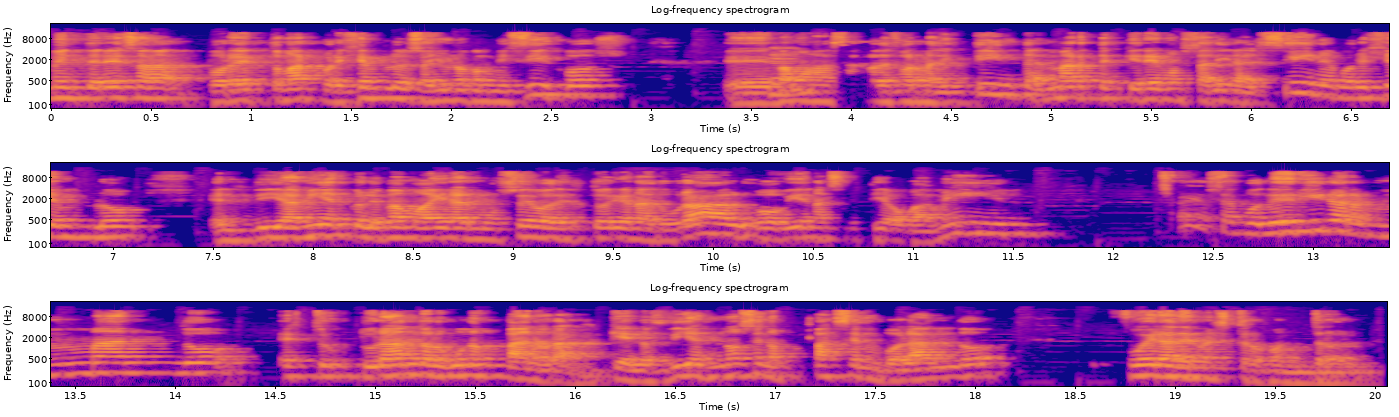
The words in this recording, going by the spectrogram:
me interesa poder tomar, por ejemplo, desayuno con mis hijos. Eh, vamos a hacerlo de forma distinta. El martes queremos salir al cine, por ejemplo. El día miércoles vamos a ir al Museo de Historia Natural o bien a Santiago Guamil. O sea, poder ir armando, estructurando algunos panoramas, que los días no se nos pasen volando fuera de nuestro control.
